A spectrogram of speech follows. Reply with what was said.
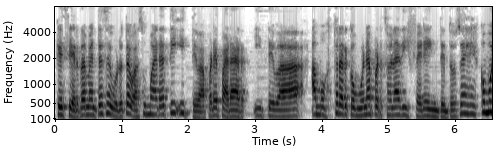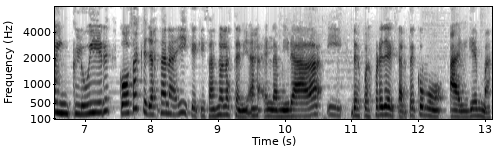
que ciertamente seguro te va a sumar a ti y te va a preparar y te va a mostrar como una persona diferente. Entonces es como incluir cosas que ya están ahí, que quizás no las tenías en la mirada y después proyectarte como alguien más.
